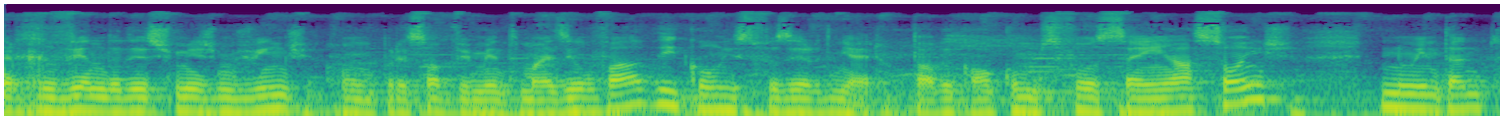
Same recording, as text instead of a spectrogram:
a revenda desses mesmos vinhos a um preço obviamente mais elevado e com isso fazer dinheiro, tal e qual como se fossem ações, no entanto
